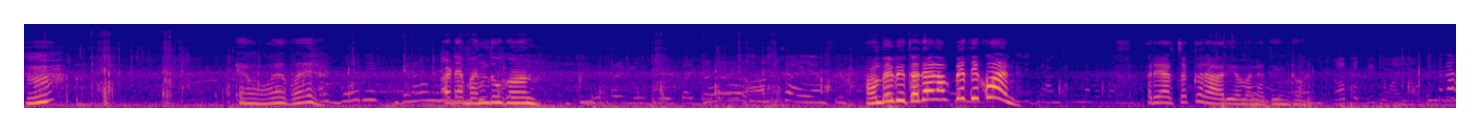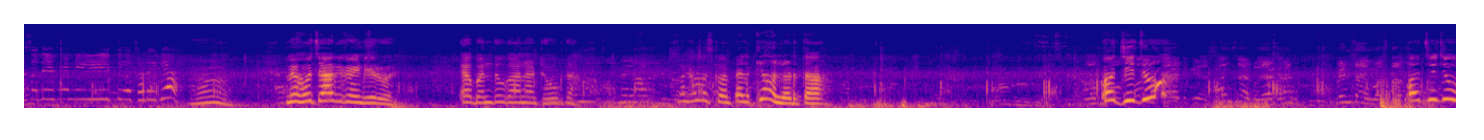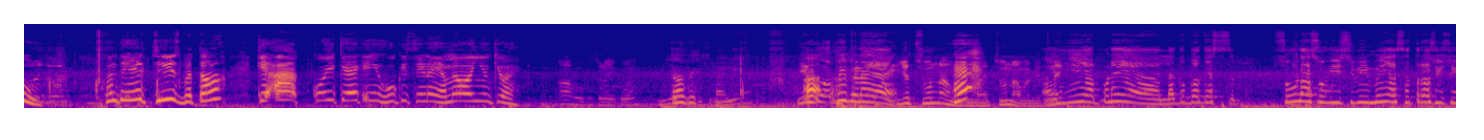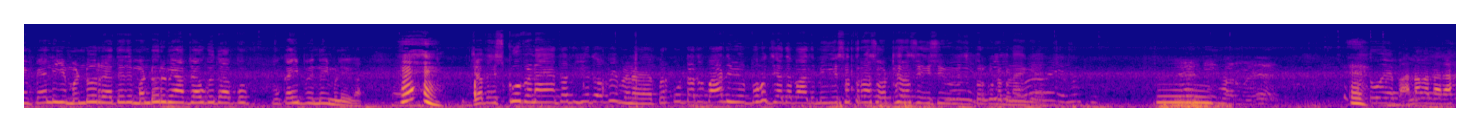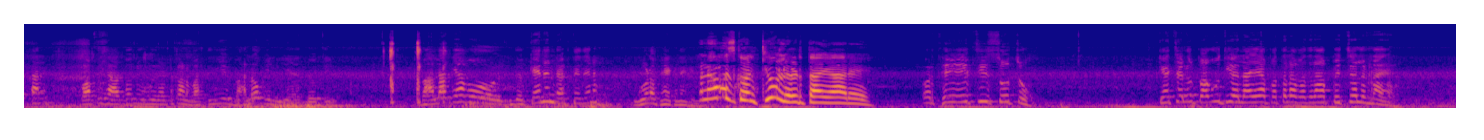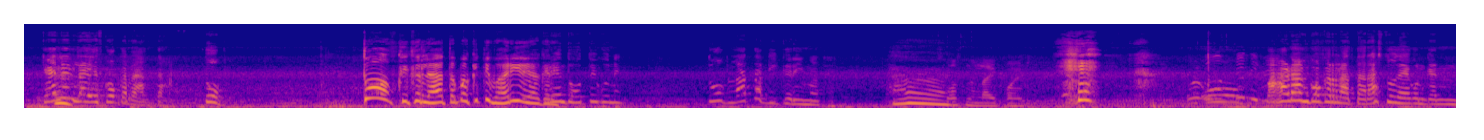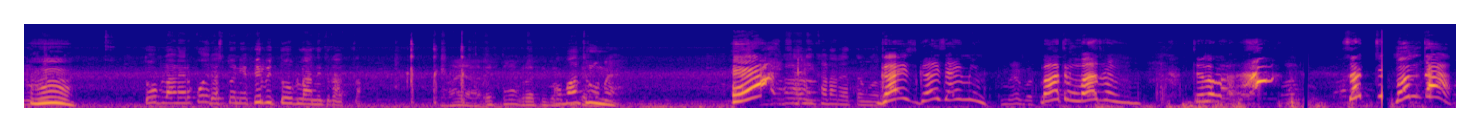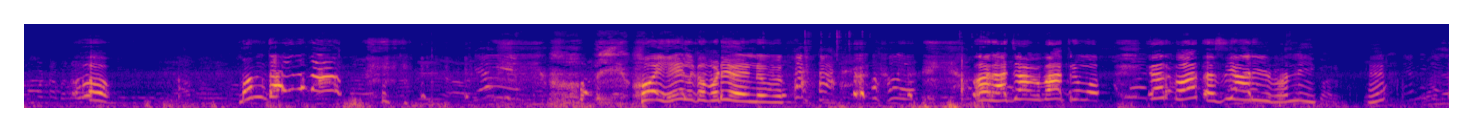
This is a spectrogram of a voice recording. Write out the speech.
हम्म ओए भाई अटे बंदूकन हम बेबी कदड़ अब बेटी कौन अरे यार चक्कर आ रही है मैंने तीन क्या हाँ। मैं हो जा के कहीं डेरो है ए बंदूक आना ठोकता मैं हम उसको पहले क्यों लड़ता? ओ जीजू? ओ जीजू हम तो एक चीज़ बताओ कि आ कोई कहे कि हो? किसी ने हमें और यूँ क्यों है नहीं है। तो ये तो अभी बनाया है। ये चूना है? चूना वगैरह और ये अपने लगभग सोलह सौ ईस्वी में या सत्रह सौ ईस्वी में पहले ये मंडूर रहते थे मंडूर में आप जाओगे तो आपको कहीं पे नहीं मिलेगा। हैं? जब इसको बनाया था तो ये तो अभी बनाया है परकोटा तो बाद में बहुत ज़्यादा बाद में ये सत्रह सौ अठारह सौ ईस्वी में परकोटा बनाया गया। तो ये भाला वाला रखता है वापस आता नहीं हुई रटकन बात ये भालों के लिए है दो तीन भाला क्या वो कैनन रखते थे ना घोड़ा फेंकने के लिए। हम उसको क्यों लड़ता है यार? है और थे एक चीज़ सोचो। क्या चलो पगुतिया लाया पतला पतला पिचल लाया कैनन लाया इसको कर रखता तोप। तो की कर तब कितनी भारी हो या करे? क्रेन तो होती को नहीं। तोप लाता की करी माथा? हाँ। पर्सनल लाइक पॉइंट पहाड़ा हमको कर लाता रास्तों जाए कौन कैनन हाँ। तोप लाने का कोई रास्तों नहीं है फिर भी तोप लाने तो रखता हाँ यार एक तो रहती और बाथरूम है। है खड़ा रहता हूँ। Guys guys I mean bathroom bathroom चलो। सच ममता! ममता हो हेल को बड़े हैं लोग और राजा का बाथरूम यार बहुत हँसी आ रही है बनी हैं?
